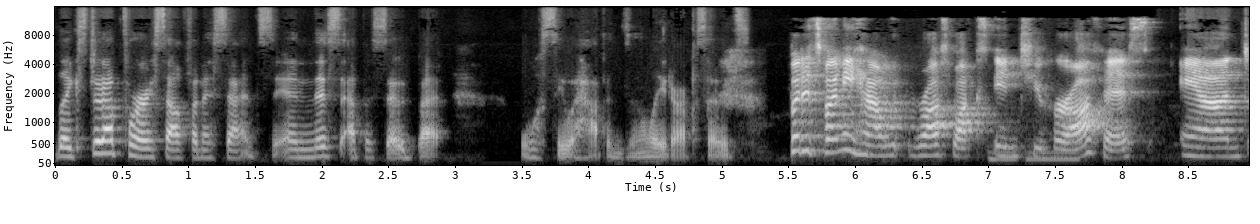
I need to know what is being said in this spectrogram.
like stood up for herself in a sense in this episode. But we'll see what happens in the later episodes. But it's funny how Ross walks into her office and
